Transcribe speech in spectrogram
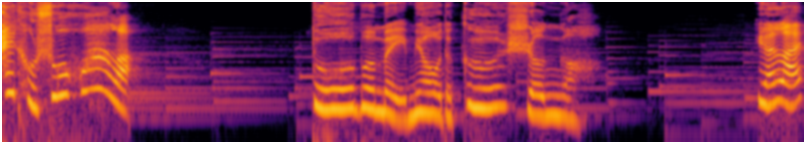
开口说话了。多么美妙的歌声啊！原来。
